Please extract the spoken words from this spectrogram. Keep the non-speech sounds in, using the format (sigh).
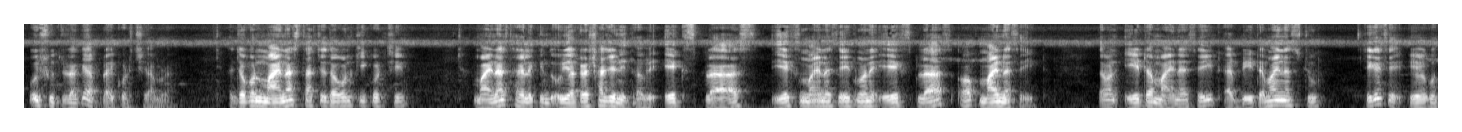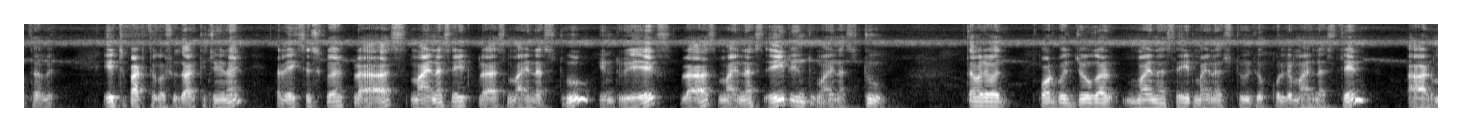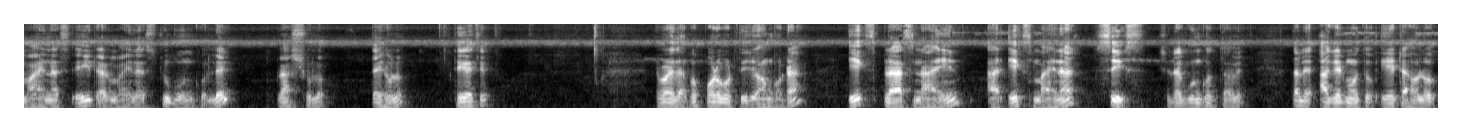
ওই সূত্রটাকে অ্যাপ্লাই করছি আমরা। যখন মাইনাস থাকছে তখন কি করছি? মাইনাস থাকলে কিন্তু ওই আকারে সাজিয়ে নিতে হবে। X plus x minus eight মানে x plus of minus eight যেমন এটা মাইনাস এইট আর বিটা মাইনাস টু ঠিক আছে? এভাবে করতে হবে। এই হচ্ছে পার্থক্য শুধু, আর কিছুই নয়। তাহলে x square plus minus eight plus minus two into x plus minus eight into minus two তারপরে এবার পরপর যোগ আর মাইনাস এইট মাইনাস টু যোগ করলে মাইনাস টেন আর মাইনাস এইট আর মাইনাস টু গুণ করলে প্লাস ষোলো। তাই হলো, ঠিক আছে? এবারে দেখো পরবর্তী যে অঙ্কটা এক্স প্লাস নাইন আর এক্স মাইনাস সিক্স সেটা গুণ করতে হবে। তাহলে আগের মতো এটা হলো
